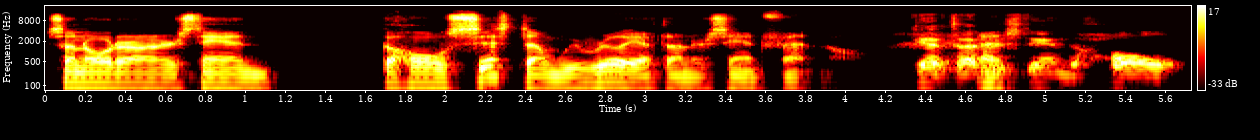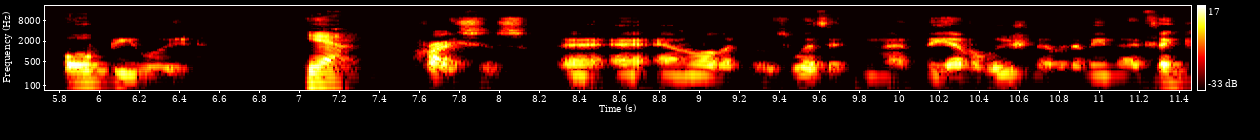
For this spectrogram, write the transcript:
So in order to understand the whole system, we really have to understand fentanyl. You have to understand the whole opioid Yeah, crisis and, and all that goes with it and the, evolution of it. I mean, I think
